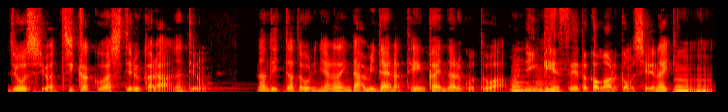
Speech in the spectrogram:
上司は自覚はしてるからなんていうの？なんで言った通りにやらないんだ？みたいな展開になることは、まあ、うんうん。人間性とかもあるかもしれないけど、うんうん。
